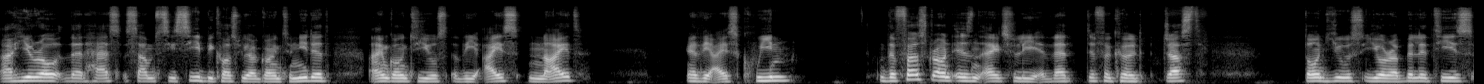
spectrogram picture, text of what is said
a hero that has some CC because we are going to need it. I'm going to use the Ice Knight and the Ice Queen the first round isn't actually that difficult, just don't use your abilities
